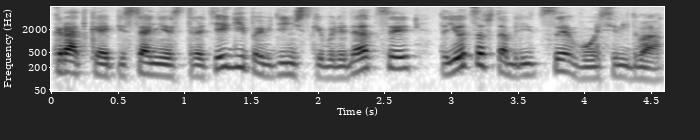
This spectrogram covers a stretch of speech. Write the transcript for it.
Краткое описание стратегии поведенческой валидации дается в таблице 8.2.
